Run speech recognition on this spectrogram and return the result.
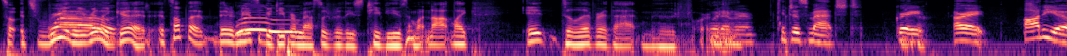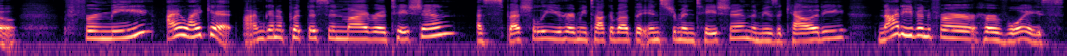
So it's really, really good. It's not that there needs to be deeper message with these TVs and whatnot. Like it delivered that mood for me. Whatever. It just matched. Great. All right. Audio. For me, I like it. I'm going to put this in my rotation. Especially, you heard me talk about the instrumentation, the musicality, not even for her voice,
